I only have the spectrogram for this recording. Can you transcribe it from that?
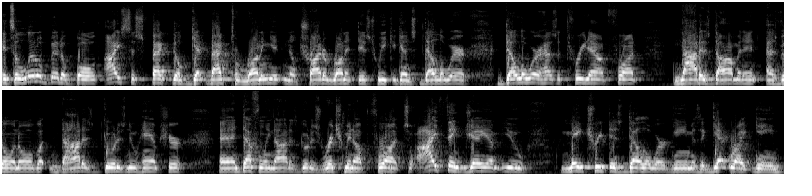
it's a little bit of both. I suspect they'll get back to running it and they'll try to run it this week against Delaware. Delaware has a three down front, not as dominant as Villanova, not as good as New Hampshire and definitely not as good as Richmond up front. So I think JMU may treat this Delaware game as a get right game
